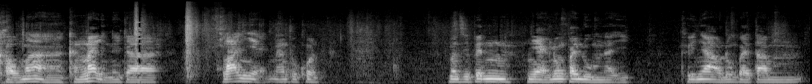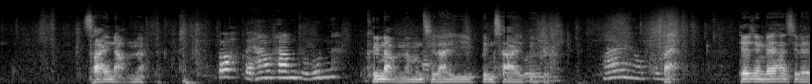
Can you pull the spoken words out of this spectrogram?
เขามาข้างในนี่ก็ลายแยกนะทุกคน มันจะเป็นแยกลงไปหลุมนะอีก คือยาวลงไปตามทรายหนำนะก็ไปห้ามทำถูกนะคือหนำนะมันสิได้เป็นทรายไปเลยไปเอาไปไปเดี๋ยวจังได้ฮะสิได้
